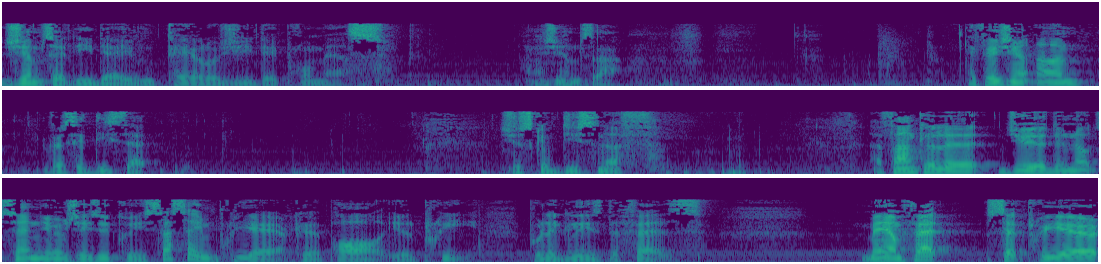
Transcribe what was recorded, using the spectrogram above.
J'aime cette idée, une théologie des promesses. J'aime ça. Éphésiens 1, verset 17 jusqu'au 19. Afin que le Dieu de notre Seigneur Jésus-Christ, ça c'est une prière que Paul il prie pour l'église d'Éphèse. Mais en fait, cette prière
